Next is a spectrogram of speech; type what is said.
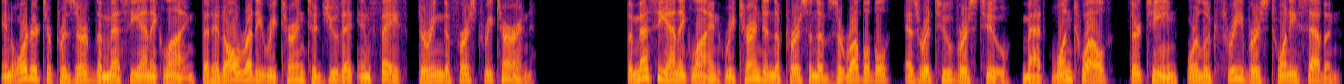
in order to preserve the messianic line that had already returned to Judah in faith during the first return. The messianic line returned in the person of Zerubbabel, Ezra 2 verse 2, Matt 1 12, 13, or Luke 3 verse 27.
